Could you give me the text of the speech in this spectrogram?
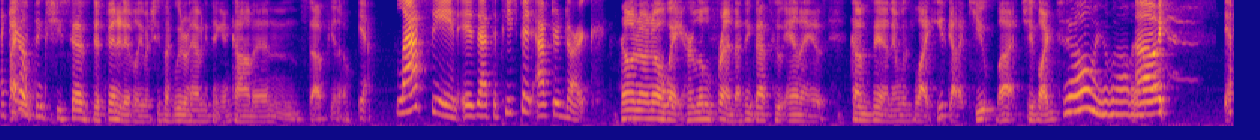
I I don't think she says definitively, but she's like, we don't have anything in common and stuff, you know. Last scene is at the Peach Pit after dark. No, no, no, wait. Her little friend, I think that's who Anna is, comes in and was like, he's got a cute butt. She's like, tell me about it. Oh, yeah.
